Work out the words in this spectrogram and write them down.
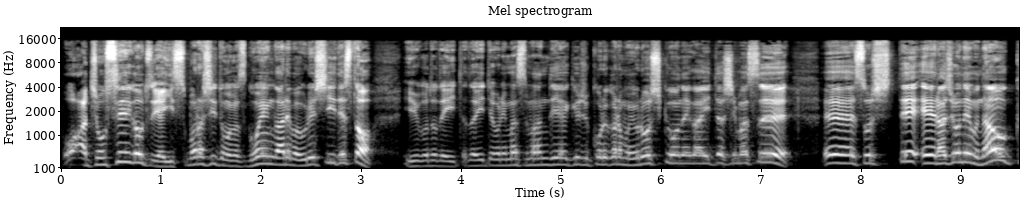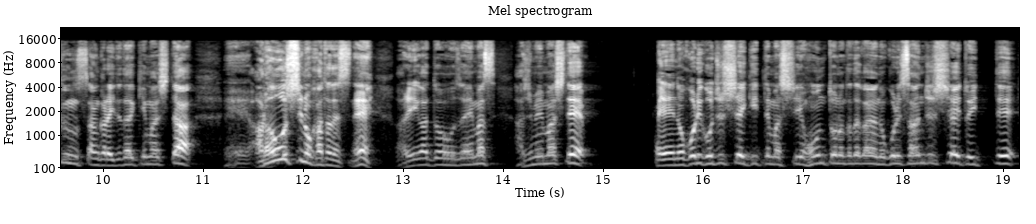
わあ女性が打つ。いや素晴らしいと思います。ご縁があれば嬉しいですということでいただいております。マンデー野球塾これからもよろしくお願いいたします、えーそして、えーラジオネームなおくんさんからいただきました、えー荒尾市の方ですね。ありがとうございます。はじめまして。えー残り50試合切ってますし本当の戦いは残り30試合と言って、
